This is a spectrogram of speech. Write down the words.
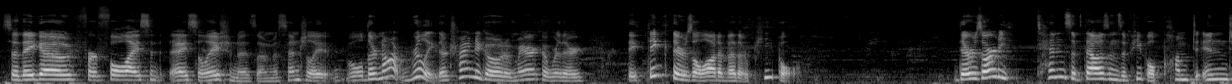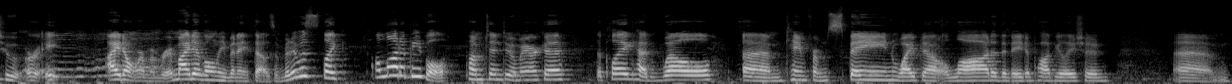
So they go for full iso- isolationism, essentially. Well, they're not really. They're trying to go to America where they're they think there's a lot of other people. There's already tens of thousands of people pumped into, or eight, I don't remember. It might have only been 8,000, but it was like a lot of people pumped into America. The plague had well, um, came from Spain, wiped out a lot of the native population. Um,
